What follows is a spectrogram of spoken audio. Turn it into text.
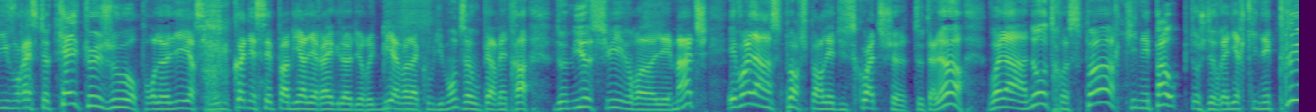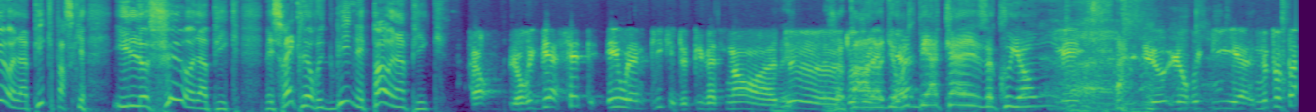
il vous reste quelques jours pour le lire. Si vous ne connaissez pas bien les règles du rugby avant la Coupe du Monde, ça vous permettra de mieux suivre euh, les matchs. Et voilà un sport, je parlais du squash euh, tout à l'heure, voilà un autre sport qui n'est pas, plutôt je devrais dire qui n'est plus olympique parce qu'il le fut olympique. Mais c'est vrai que le rugby n'est pas olympique. Le rugby à 7 est olympique depuis maintenant euh, deux. je deux parle du rugby à 15, couillon. Mais le, le rugby euh, ne peut pas,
